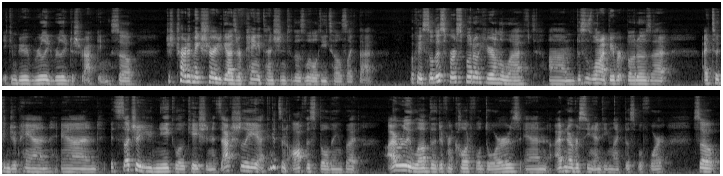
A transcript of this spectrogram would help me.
it can be really, really distracting. So just try to make sure you guys are paying attention to those little details like that. Okay, so this first photo here on the left, um, this is one of my favorite photos that I took in Japan, and it's such a unique location. It's actually, I think it's an office building, but I really love the different colorful doors, and I've never seen anything like this before. So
